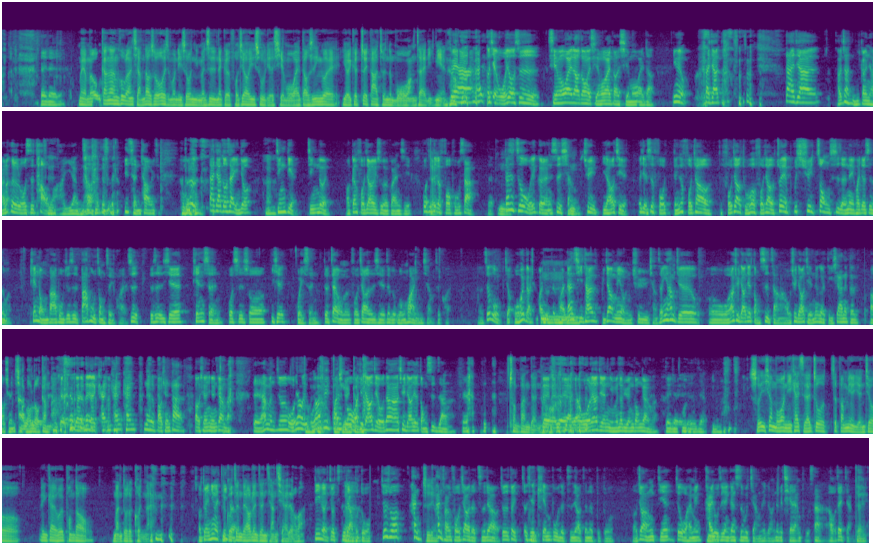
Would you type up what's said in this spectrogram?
对 对对，没有没有，我刚刚忽然想到说，为什么你说你们是那个佛教艺术里的邪魔外道，是因为有一个最大尊的魔王在里面。对啊，而且我又是邪魔外道中的邪魔外道，邪魔外道，因为大家 大家。好像你刚才讲的俄罗斯套娃一样，你知道吗？就是一层套一层，就是大家都在研究经典经论哦，跟佛教艺术的关系，或者这个佛菩萨的。但是只有我一个人是想去了解，而且是佛等于说佛教佛教徒或佛教最不去重视的那一块，就是什么天龙八部，就是八部众这一块，是就是一些天神或是说一些鬼神，就在我们佛教的一些这个文化影响这块。这个我比较我会比较去关注这块，嗯、但是其他比较没有人去想这，因为他们觉得，呃，我要去了解董事长啊，我去了解那个底下那个保全小喽啰干嘛？对，那个那个看看看那个保全大保全员干嘛？对他们就我要我要去关注，我要去了解，我当然要去了解董事长啊，对吧？创办人。对对对啊，我了解你们的员工干嘛？对对对，就是这样。嗯。所以像魔王，你一开始在做这方面的研究，应该也会碰到蛮多的困难。哦，对，因为如果真的要认真讲起来的话，第一个就资料不多，嗯、就是说汉汉传佛教的资料，就是对这些天部的资料真的不多。哦、嗯，就好像今天就我还没开录之前跟师傅讲那个、嗯、那个伽蓝菩萨啊，我 再讲。对，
